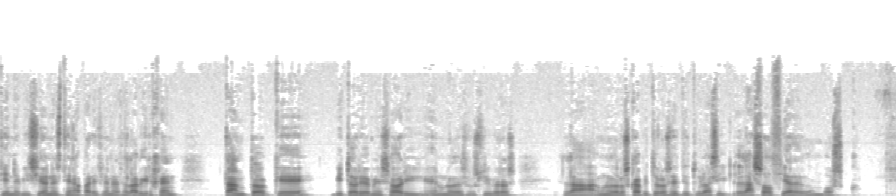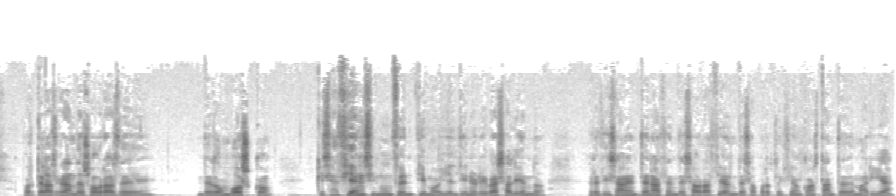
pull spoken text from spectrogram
tiene visiones, tiene apariciones de la Virgen, tanto que Vittorio Messori, en uno de sus libros, uno de los capítulos se titula así, La socia de Don Bosco. Porque las grandes obras de, de Don Bosco, que se hacían sin un céntimo y el dinero iba saliendo, precisamente nacen de esa oración, de esa protección constante de María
